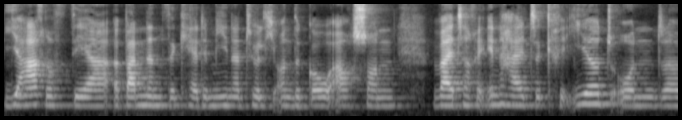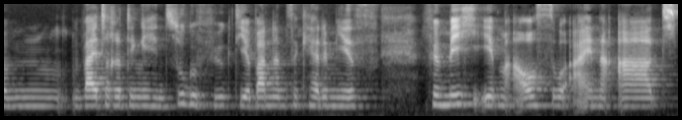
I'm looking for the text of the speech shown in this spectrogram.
Jahres der Abundance Academy natürlich on the go auch schon weitere Inhalte kreiert und ähm, weitere Dinge hinzugefügt. Die Abundance Academy ist für mich eben auch so eine Art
